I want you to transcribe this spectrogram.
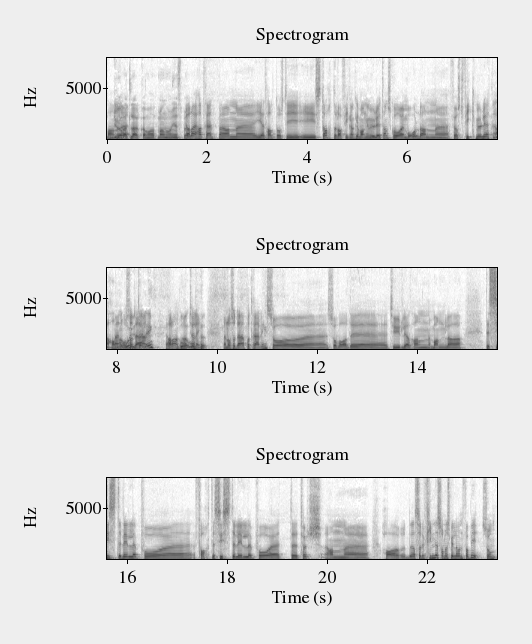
Han, Du har vært lagkamerat med han nå, Jesper. ja, da, Jeg har trent med han eh, i et halvt års tid i Start, og da fikk han ikke mange muligheter. Han skåra i mål da han eh, først fikk muligheten. Ja, han har men god også der- uttelling. Ja, han har en god uttelling. Men også der på trening så, eh, så var det tydelig at han mangla det siste lille på eh, fart, det siste lille på et eh, touch. Han eh, har altså Det finnes sånne spillere rundt forbi som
